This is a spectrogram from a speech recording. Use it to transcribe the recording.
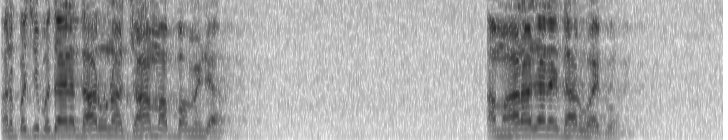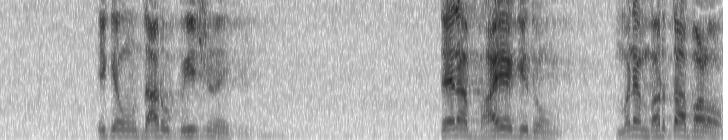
અને પછી બધાને દારૂના જામ આપવા માંડ્યા. આ મહારાજાને દારૂ આપ્યો. એ કે હું દારૂ પીશ નહીં. તેના ભાઈએ કીધું, મને મરતા પાળો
